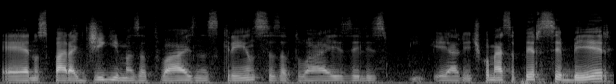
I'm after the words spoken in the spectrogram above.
é, nos paradigmas atuais, nas crenças atuais. Eles a gente começa a perceber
